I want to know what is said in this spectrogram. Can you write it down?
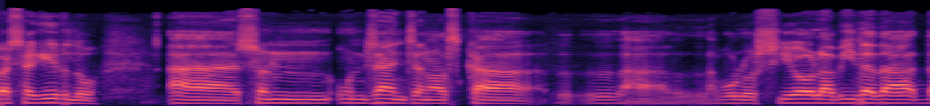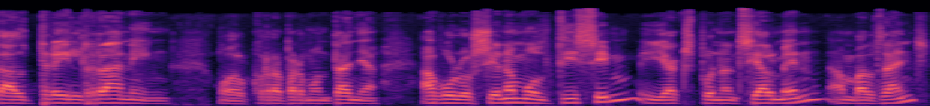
a seguir-lo uh, són uns anys en els que la- l'evolució, la vida de, del trail running o el córrer per muntanya evoluciona moltíssim i exponencialment amb els anys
